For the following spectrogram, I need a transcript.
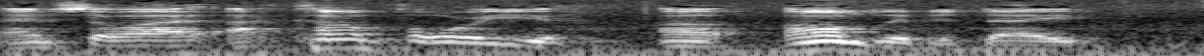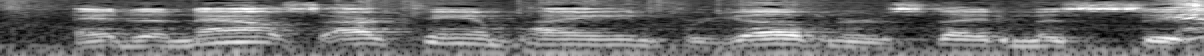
And so I, I come for you uh, humbly today and announce our campaign for governor of the state of Mississippi.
